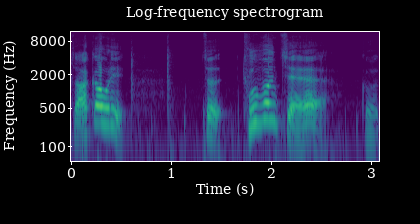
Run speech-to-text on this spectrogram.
자, 아까 우리 저 두 번째 그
